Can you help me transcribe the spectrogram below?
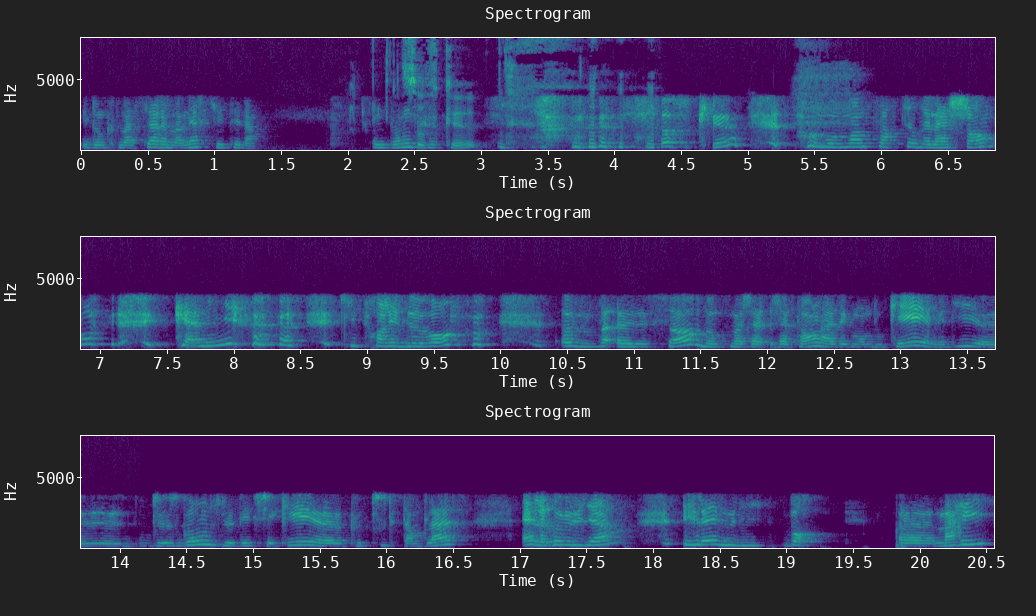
et donc ma soeur et ma mère qui étaient là. Et donc, sauf que, sauf que, au moment de sortir de la chambre, Camille, qui prend les devants, euh, sort. Donc moi j'attends là avec mon bouquet. Elle me dit euh, deux secondes, je vais checker euh, que tout est en place. Elle revient et là elle me dit bon, Marie,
